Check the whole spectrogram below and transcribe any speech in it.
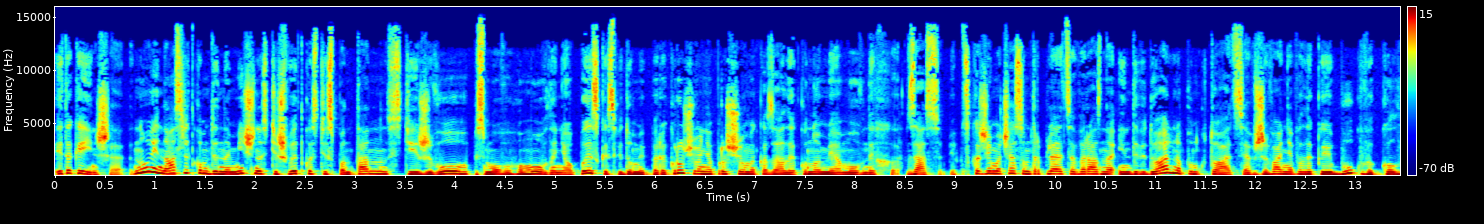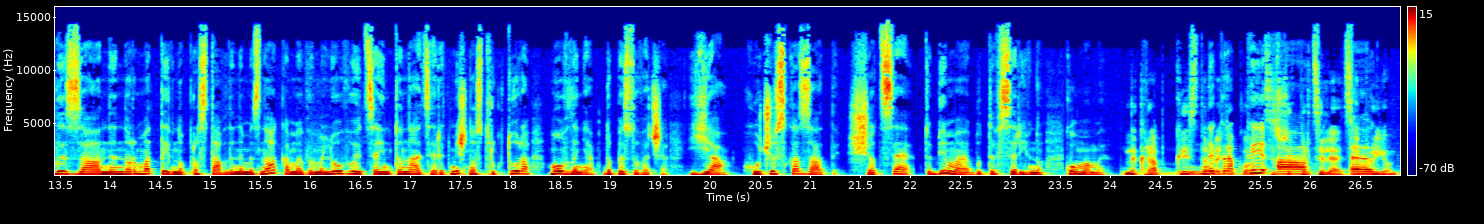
і таке інше. Ну і наслідком динамічності, швидкості, спонтанності живого письмового мовлення, описки, свідомі перекручування, про що ми казали, економія мовних засобів. Скажімо, часом трапляється виразна індивідуальна пунктуація, вживання великої букви, коли за ненормативно проставленими знаками вимальовується інтонація, ритмічна структура мовлення дописувача. Я хочу сказати, що це тобі має бути все рівно комами. Не крапки ставлять Не крапки. Це ще а, парцеляція е, прийом.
